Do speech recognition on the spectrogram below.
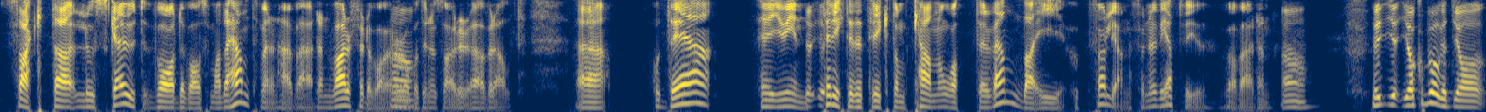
sakta luska ut vad det var som hade hänt med den här världen. Varför det var Ja. robotdinosaurier överallt. Eh, och det är ju inte Jag- jag- riktigt ett trick de kan återvända i uppföljaren, för nu vet vi ju vad världen... Ja. Jag, jag- jag kommer ihåg att jag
